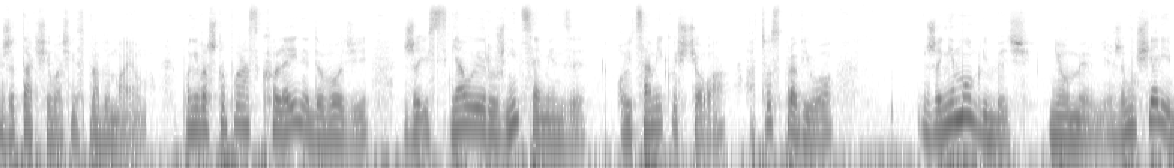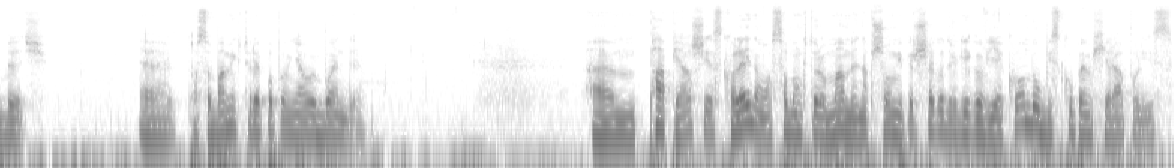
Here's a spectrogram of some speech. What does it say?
że tak się właśnie sprawy mają, ponieważ to po raz kolejny dowodzi, że istniały różnice między ojcami Kościoła, a to sprawiło, że nie mogli być nieomylni, że musieli być e, osobami, które popełniały błędy. Papiarz jest kolejną osobą, którą mamy na przełomie I-II wieku. On był biskupem Hierapolis.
